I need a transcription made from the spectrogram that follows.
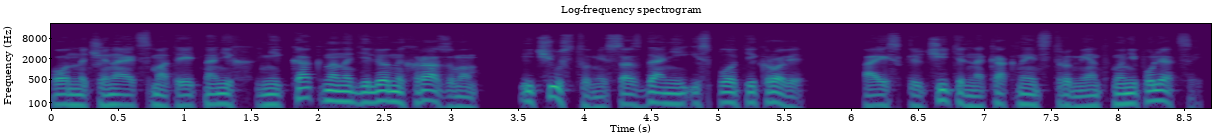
Он начинает смотреть на них не как на наделенных разумом и чувствами созданий из плоти и крови, а исключительно как на инструмент манипуляций.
